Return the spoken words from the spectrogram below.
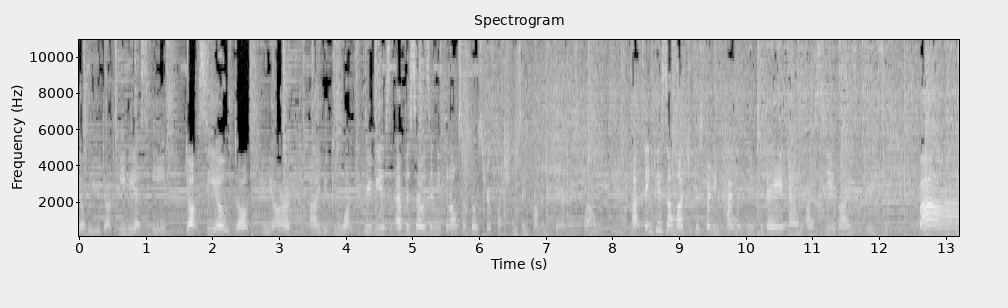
Uh, you can watch previous episodes and you can also post your questions and comments there as well. Uh, thank you so much for spending time with me today and I'll see you guys very soon. Bye!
